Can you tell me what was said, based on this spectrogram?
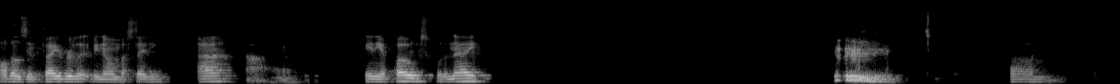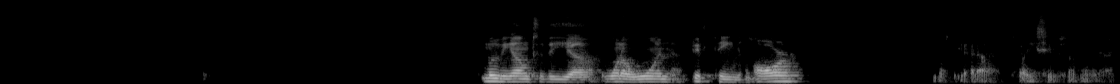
All those in favor, let it be known by stating aye. Any opposed with a nay? Um. moving on to the uh one oh one fifteen R. Must be out of place here somewhere.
